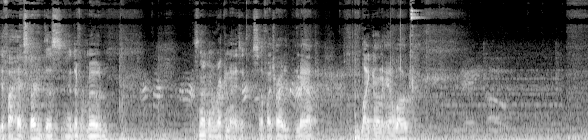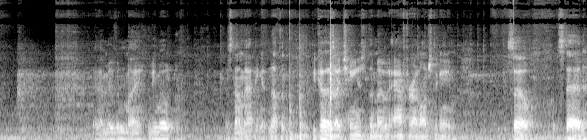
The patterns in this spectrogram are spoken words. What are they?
if I had started this in a different mode, it's not going to recognize it. So if I try to map like on analog, and I'm moving my Wiimote, it's not mapping it, nothing, because I changed the mode after I launched the game. So instead,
